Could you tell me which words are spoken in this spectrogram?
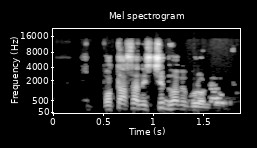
প্রত্যাশা নিশ্চিতভাবে পূরণ করবে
